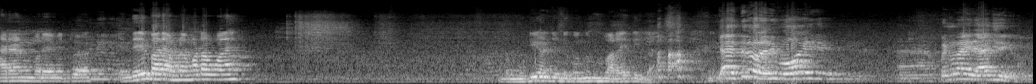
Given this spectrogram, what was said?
ആരാണെന്ന് പറയാൻ പറ്റുമോ എന്തേലും പറയാം നമ്മളെങ്ങോട്ടാ എന്റെ മുടി കാണിച്ചിട്ട് ഒന്നും പറയത്തില്ല. പിണറായി രാജി രാജ്യം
